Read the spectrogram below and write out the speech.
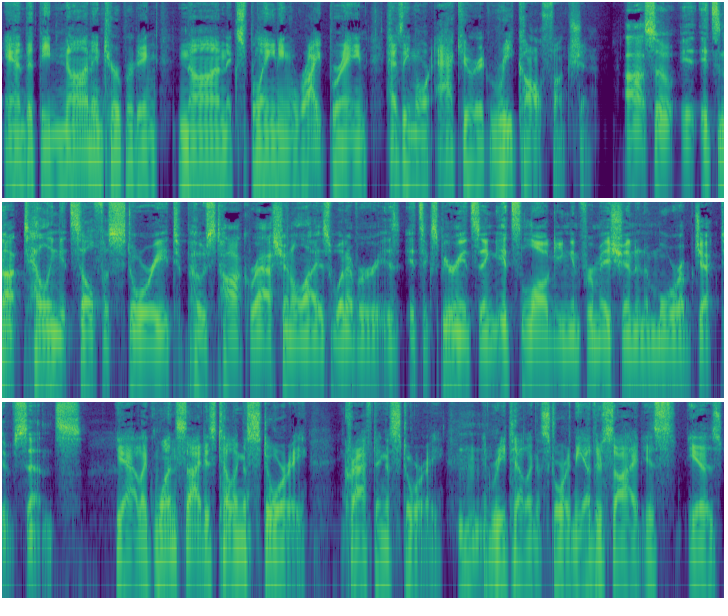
and that the non-interpreting, non-explaining right brain has a more accurate recall function. Ah, so it, it's not telling itself a story to post hoc rationalize whatever is it's experiencing. It's logging information in a more objective sense. Yeah, like one side is telling a story, crafting a story, mm-hmm. and retelling a story, and the other side is is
